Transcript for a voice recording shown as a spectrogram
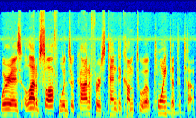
whereas a lot of softwoods or conifers tend to come to a point at the top.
